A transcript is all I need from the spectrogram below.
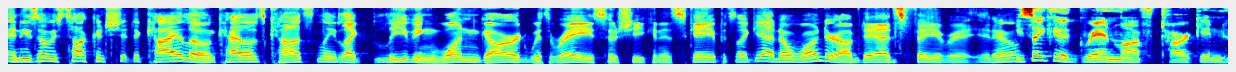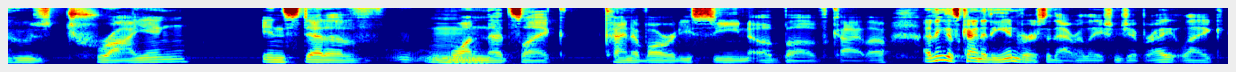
and he's always talking shit to Kylo, and Kylo's constantly like leaving one guard with Rey so she can escape. It's like, yeah, no wonder I'm Dad's favorite. You know? he's like a Grand Moff Tarkin who's trying instead of one hmm. that's like kind of already seen above Kylo. I think it's kind of the inverse of that relationship, right? Like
